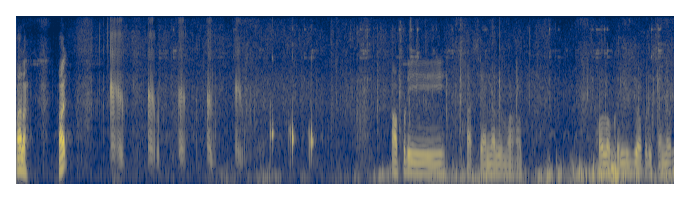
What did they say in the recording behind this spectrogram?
હાલો આપણી આ ચેનલમાં ફોલો કરી લીજો આપણી ચેનલ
